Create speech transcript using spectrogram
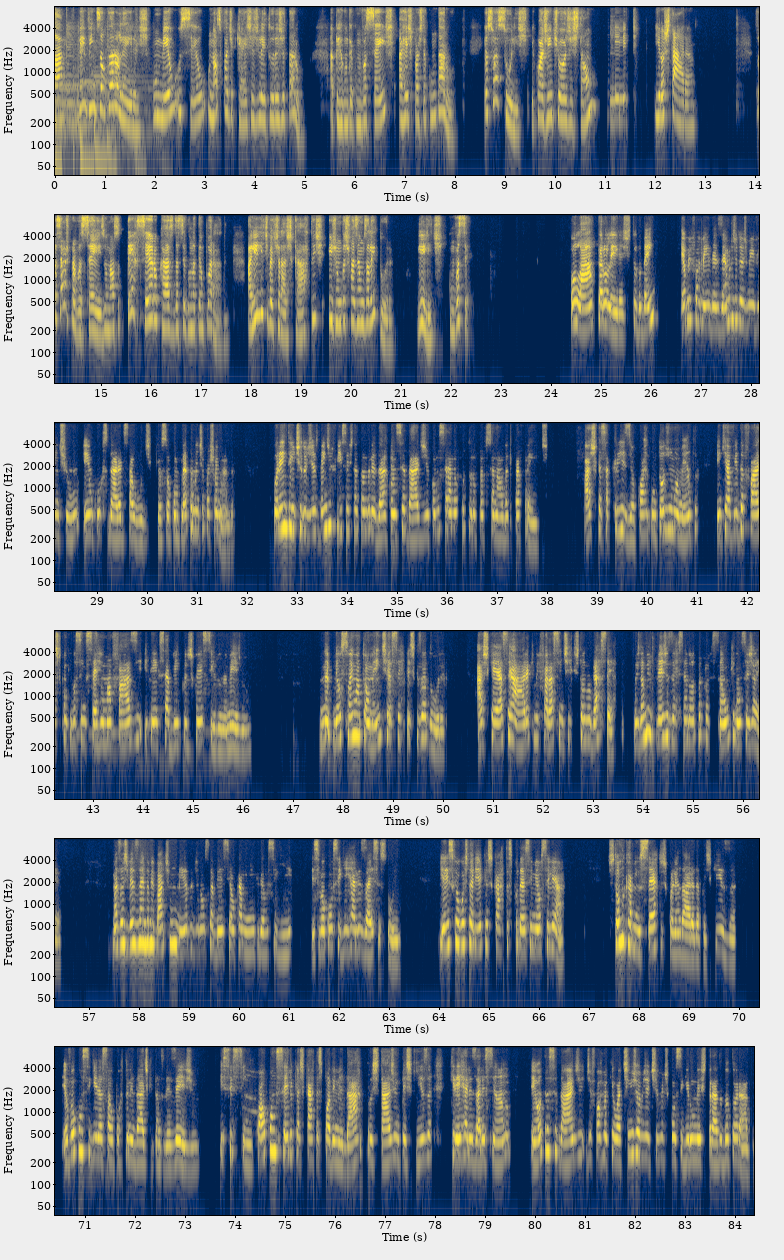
Olá, bem-vindos ao Taroleiras, o meu, o seu, o nosso podcast de leituras de tarô. A pergunta é com vocês, a resposta é com o tarô. Eu sou a Sulis e com a gente hoje estão Lilith e Ostara. Trouxemos para vocês o nosso terceiro caso da segunda temporada. A Lilith vai tirar as cartas e juntas fazemos a leitura. Lilith, com você. Olá, taroleiras, tudo bem? Eu me formei em dezembro de 2021 em um curso da área de saúde, que eu sou completamente apaixonada. Porém, tenho tido dias bem difíceis tentando lidar com a ansiedade de como será meu futuro profissional daqui para frente. Acho que essa crise ocorre com todos no momento em que a vida faz com que você encerre uma fase e tenha que se abrir para o desconhecido, não é mesmo? Meu sonho atualmente é ser pesquisadora. Acho que essa é a área que me fará sentir que estou no lugar certo, pois não me vejo exercendo outra profissão que não seja essa. Mas às vezes ainda me bate um medo de não saber se é o caminho que devo seguir e se vou conseguir realizar esse sonho. E é isso que eu gostaria que as cartas pudessem me auxiliar. Estou no caminho certo escolhendo a área da pesquisa? Eu vou conseguir essa oportunidade que tanto desejo? E se sim, qual conselho que as cartas podem me dar para o estágio em pesquisa que irei realizar esse ano em outra cidade, de forma que eu atinja o objetivo de conseguir um mestrado doutorado?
